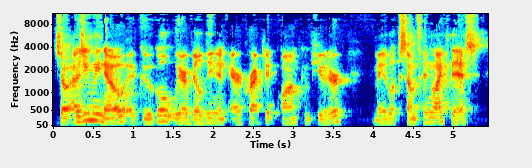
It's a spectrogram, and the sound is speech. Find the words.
So as you may know, at Google, we are building an error-corrected quantum computer. It may look something like this.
